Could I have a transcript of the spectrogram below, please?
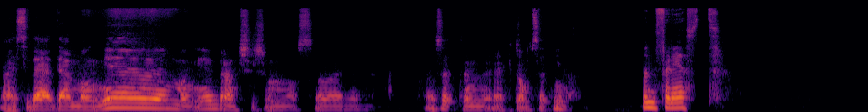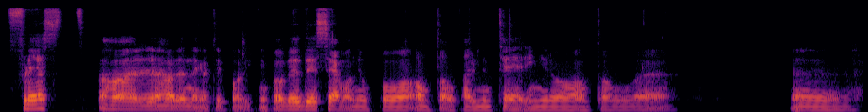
Nei, så det er, det er mange, mange bransjer som også har, har sett en økt omsetning. Men flest Flest har, har det negativ påvirkning på. Det, det ser man jo på antall permitteringer og antall uh, uh,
